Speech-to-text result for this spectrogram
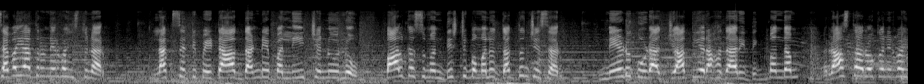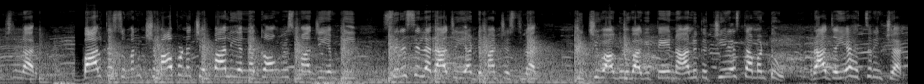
శవయాత్ర నిర్వహిస్తున్నారు. లక్సెట్టిపేట దండేపల్లి చెన్నూరులో బాల్క సుమన్ దిష్టిబొమ్మలు దగ్ధం చేశారు. నేడు కూడా జాతీయ రహదారి దిగ్బంధం రాస్తారోక నిర్వహిస్తున్నారు బాల్క సుమన్ క్షమాపణ చెప్పాలి అన్న కాంగ్రెస్ మాజీ ఎంపీ సిరిసిల్ల రాజయ్య డిమాండ్ చేస్తున్నారు. పిచ్చివాగుడు వాగితే నాలుక చీరేస్తామంటూ రాజయ్య హెచ్చరించారు.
